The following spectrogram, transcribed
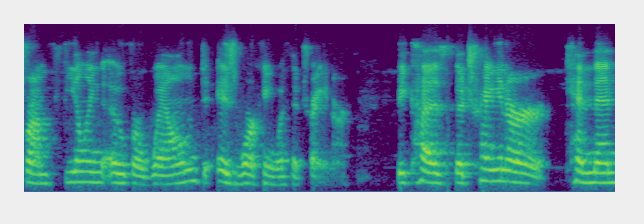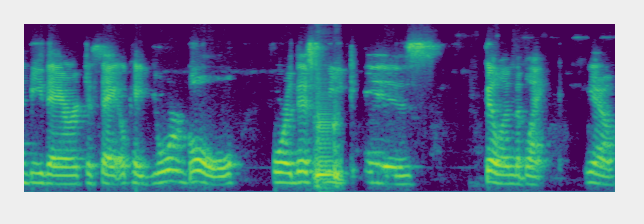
from feeling overwhelmed is working with a trainer because the trainer can then be there to say, okay, your goal for this mm-hmm. week is fill in the blank, you know.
